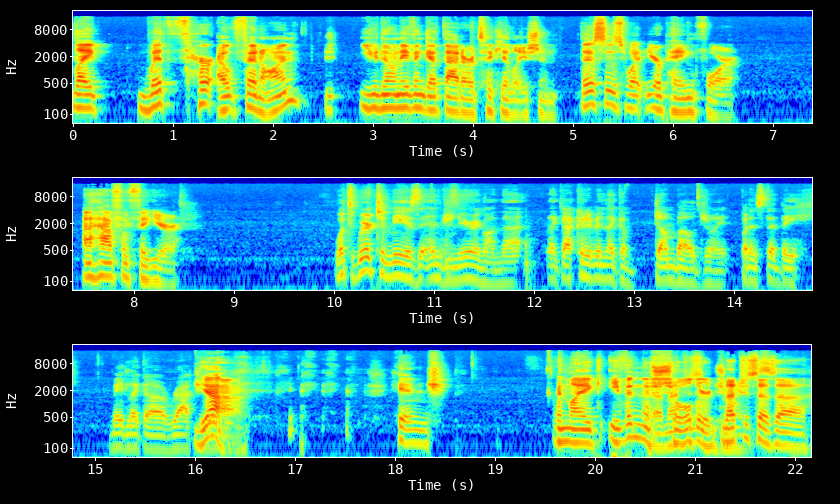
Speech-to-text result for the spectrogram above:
Like with her outfit on, you don't even get that articulation. This is what you're paying for. A half a figure. What's weird to me is the engineering on that. Like that could have been like a dumbbell joint, but instead they made like a ratchet Yeah. hinge. And like even the Yeah, Matthew- shoulder joints. Matthew says, uh,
